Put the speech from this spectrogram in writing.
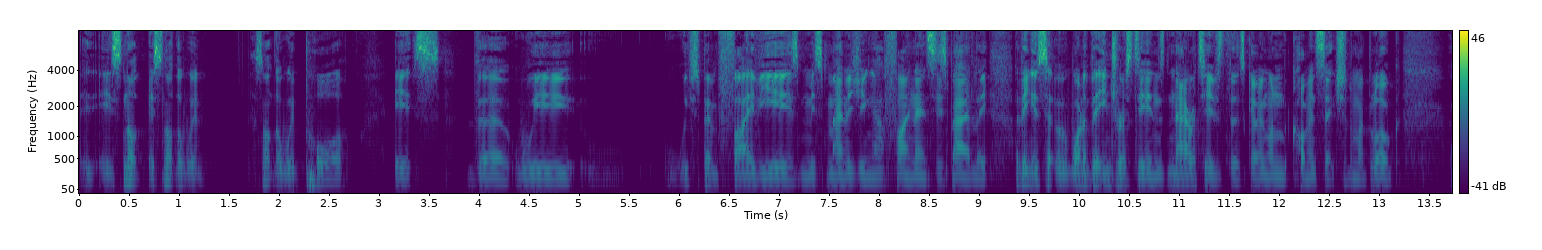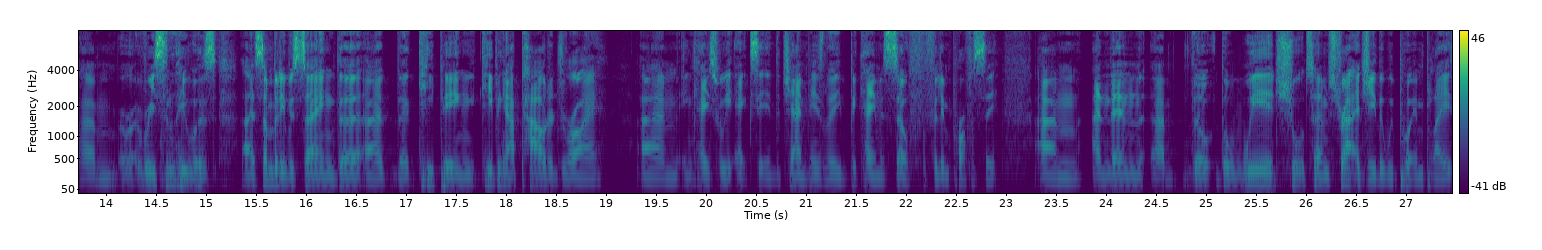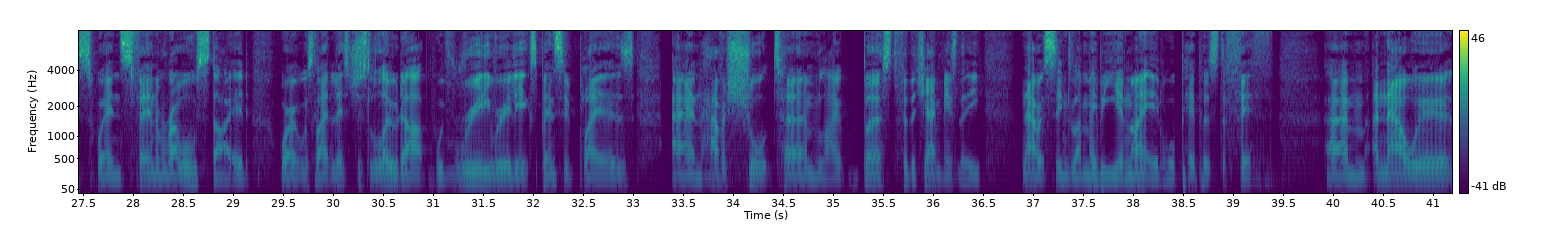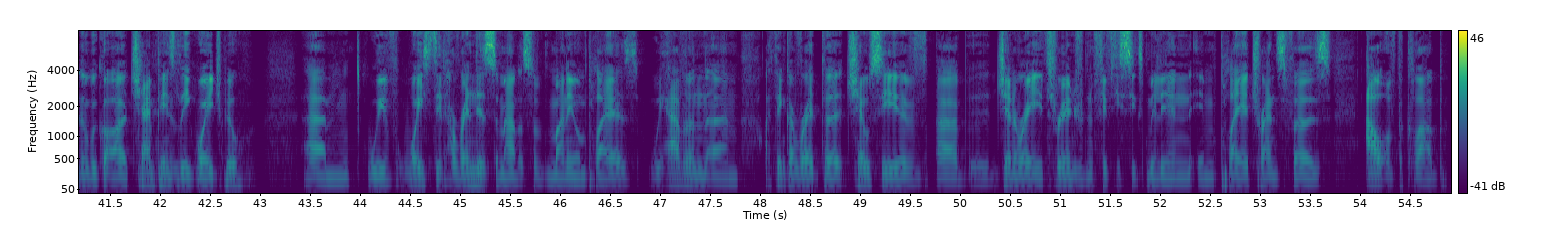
it's not it's not that we're it's not that we're poor. It's that we we've spent five years mismanaging our finances badly. I think it's one of the interesting narratives that's going on in the comment section of my blog. Um, recently was uh, somebody was saying that uh, that keeping keeping our powder dry um, in case we exited the Champions League became a self fulfilling prophecy. Um, and then uh, the the weird short term strategy that we put in place when Sven and Raul started, where it was like let's just load up with really really expensive players and have a short term like burst for the Champions League. Now it seems like maybe United will pip us to fifth. Um, and now we're, we've got a Champions League wage bill. Um, we've wasted horrendous amounts of money on players. We haven't. Um, I think I read that Chelsea have uh, generated 356 million in player transfers out of the club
